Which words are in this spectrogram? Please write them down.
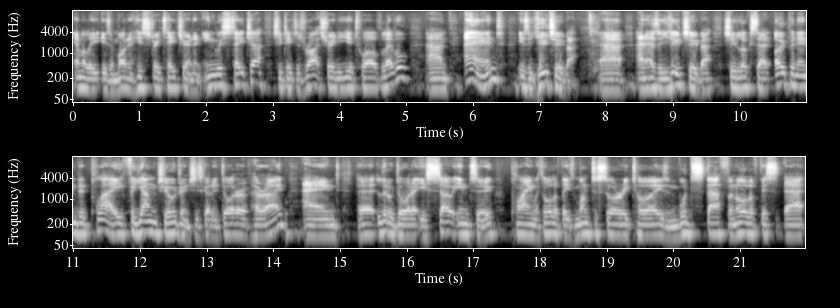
Emily is a modern history teacher and an English teacher. She teaches right through to year 12 level um, and is a YouTuber. Uh, and as a YouTuber, she looks at open ended play for young children. She's got a daughter of her own, and her little daughter is so into playing with all of these Montessori toys and wood stuff and all of this uh,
